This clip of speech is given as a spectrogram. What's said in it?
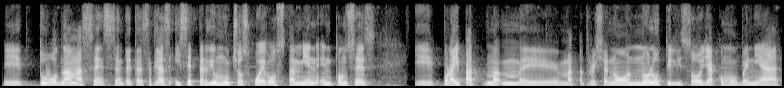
eh, tuvo nada más 63 tacleadas y se perdió muchos juegos también. Entonces, por ahí Matt Patricia no, no lo utilizó ya como venía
